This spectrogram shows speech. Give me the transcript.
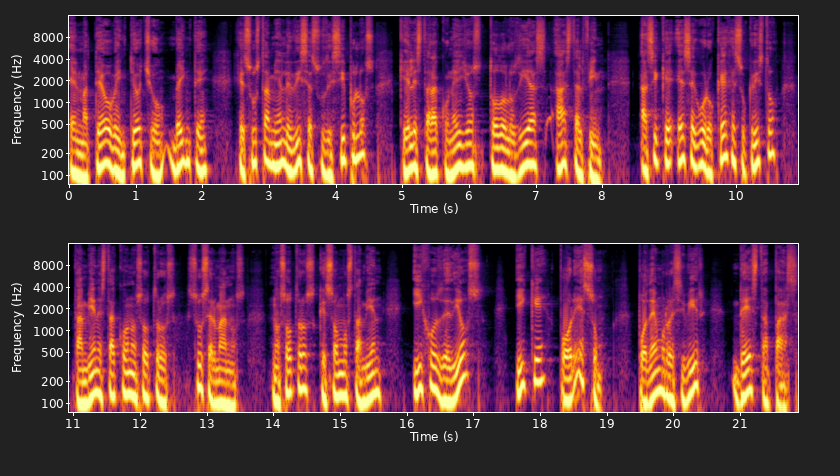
en Mateo 28, 20, Jesús también le dice a sus discípulos que Él estará con ellos todos los días hasta el fin. Así que es seguro que Jesucristo también está con nosotros, sus hermanos, nosotros que somos también hijos de Dios y que por eso podemos recibir de esta paz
